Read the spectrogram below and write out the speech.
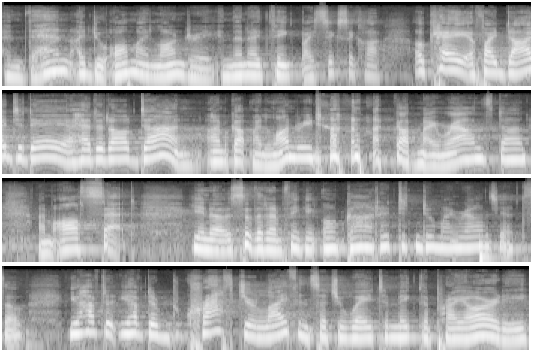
And then I'd do all my laundry. And then I'd think by six o'clock, okay, if I died today, I had it all done. I've got my laundry done, I've got my rounds done, I'm all set you know, so that I'm thinking, oh God, I didn't do my rounds yet. So you have to you have to craft your life in such a way to make the priority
